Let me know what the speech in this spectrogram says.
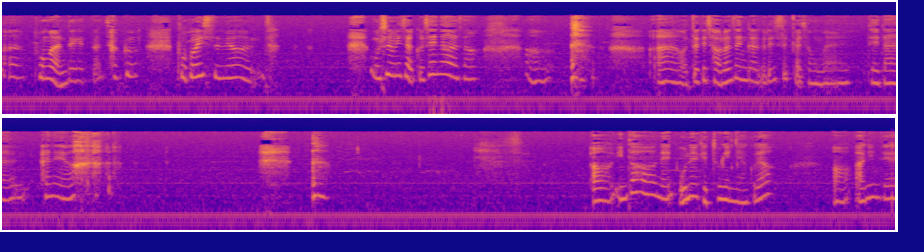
보면 안 되겠다. 자꾸 보고 있으면 웃음이 자꾸 새나와서, 어, 아, 어떻게 저런 생각을 했을까, 정말 대단하네요. 어, 인터넷 오늘 개통했냐고요? 어, 아닌데요.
